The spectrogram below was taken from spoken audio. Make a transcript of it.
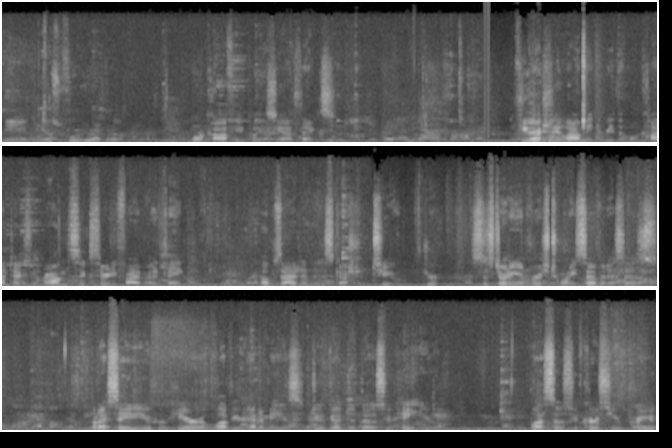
Anything else before we wrap it up? More coffee, please. Yeah, thanks. if you actually allow me to read the whole context around 635, I think helps add to the discussion too. Sure. So starting in verse 27, it says, But I say to you who hear, love your enemies, do good to those who hate you, bless those who curse you, pray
